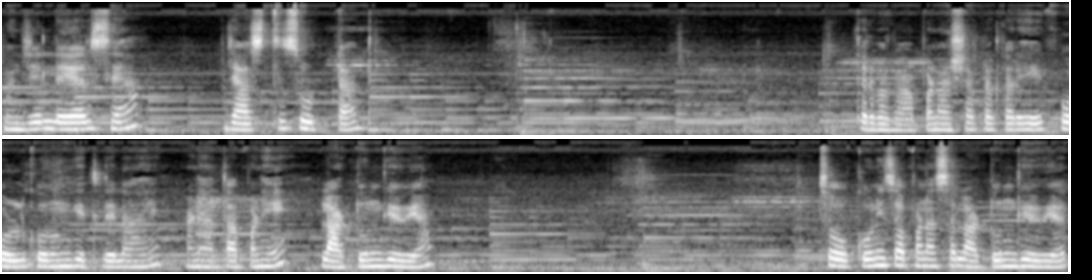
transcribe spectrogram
म्हणजे लेयर्स ह्या जास्त सुटतात. तर बघा आपण अशा प्रकारे हे फोल्ड करून घेतलेलं आहे आणि आता आपण हे लाटून घेऊया. चौकोनीच आपण असं लाटून घेऊयात.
